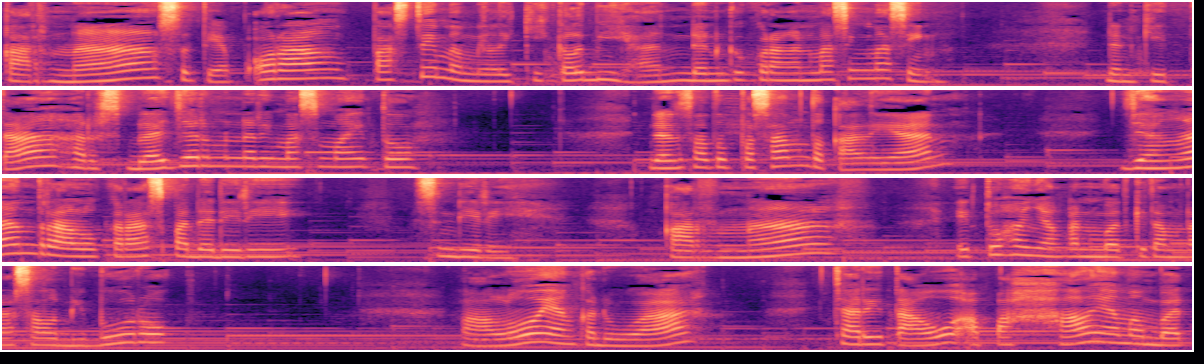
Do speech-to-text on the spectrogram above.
Karena setiap orang pasti memiliki kelebihan dan kekurangan masing-masing. Dan kita harus belajar menerima semua itu. Dan satu pesan untuk kalian, jangan terlalu keras pada diri sendiri, karena itu hanya akan membuat kita merasa lebih buruk. Lalu, yang kedua, cari tahu apa hal yang membuat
